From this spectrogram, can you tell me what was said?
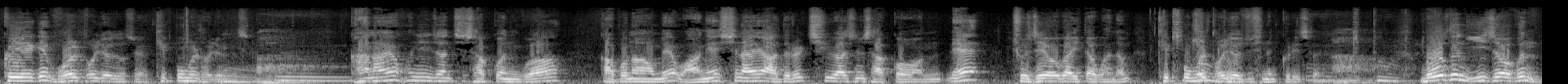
그에게 뭘 돌려줬어요? 기쁨을 돌려줬어요. 가나의 혼인잔치 사건과 가보나움의 왕의 신하의 아들을 치유하신 사건에 주제어가 있다고 한다면 기쁨을 돌려주시는 그리스도예요. 모든 이적은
